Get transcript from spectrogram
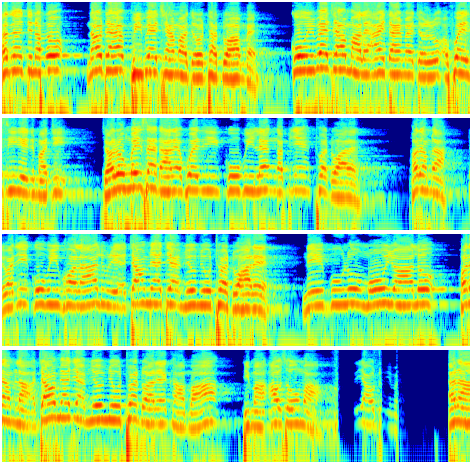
ါဆိုကျွန်တော်တို့နောက်ထပ် B ဘက်ချမ်းမှာကျွန်တော်ထပ်သွားမယ်ကိုဘီဘက်ချမ်းမှာလည်းအဲ့တိုင်းပဲကျွန်တော်တို့အဖွဲ့အစည်းတွေဒီမှာကြည့်ကျွန်တော်တို့မိတ်ဆက်ထားတဲ့အဖွဲ့အစည်းကိုဘီလည်းငပြင်းထွက်သွားတယ်ဟုတ်တယ်မလားဒီမှာကြည့်ကိုဘီခေါ်လာလူတွေအကြောင်းများချက်မျိုးမျိုးထွက်သွားတယ်နေပူလို့မိုးရွာလို့ဟုတ်တယ်မလားအကြောင်းများချက်မျိုးမျိုးထွက်သွားတဲ့အခါမှာဒီမှာအောက်ဆုံးမှာတယောက်တွေ့မယ်အဲ့ဒါ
